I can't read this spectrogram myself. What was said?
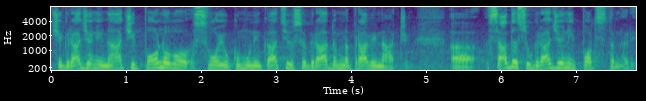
će građani naći ponovo svoju komunikaciju sa gradom na pravi način. Sada su građani podstanari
